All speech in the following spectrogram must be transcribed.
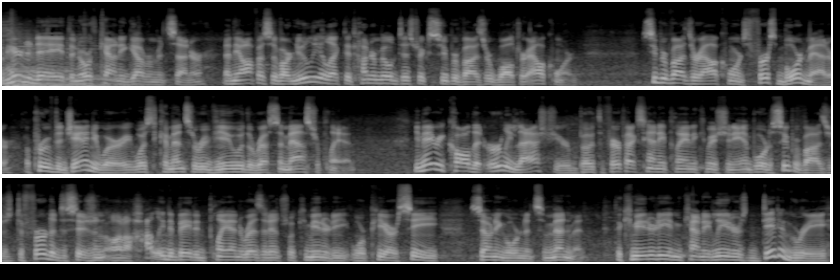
I'm here today at the North County Government Center in the office of our newly elected Hunter Mill District Supervisor Walter Alcorn. Supervisor Alcorn's first board matter, approved in January, was to commence a review of the Reston Master Plan. You may recall that early last year, both the Fairfax County Planning Commission and Board of Supervisors deferred a decision on a hotly debated Planned Residential Community, or PRC, zoning ordinance amendment. The community and county leaders did agree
